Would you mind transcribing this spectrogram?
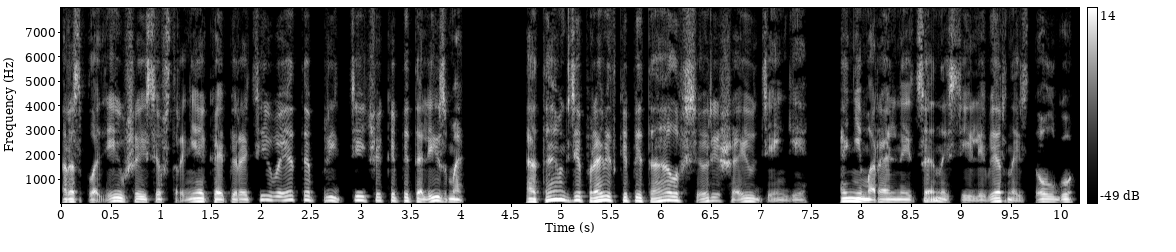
Расплодившиеся в стране кооперативы – это предтеча капитализма. А там, где правит капитал, все решают деньги, а не моральные ценности или верность долгу.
